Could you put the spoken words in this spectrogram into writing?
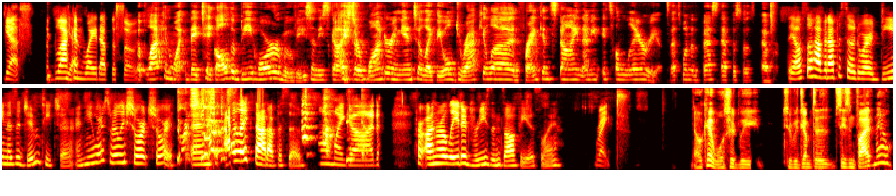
Yes, the black yeah. and white episode. The black and white. They take all the B horror movies, and these guys are wandering into like the old Dracula and Frankenstein. I mean, it's hilarious. That's one of the best episodes ever. They also have an episode where Dean is a gym teacher, and he wears really short shorts. Short and shorts. I like that episode. oh my god! For unrelated reasons, obviously. Right. Okay. Well, should we should we jump to season five now?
